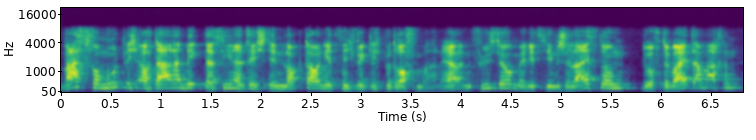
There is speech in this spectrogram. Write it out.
was vermutlich auch daran liegt, dass sie natürlich den Lockdown jetzt nicht wirklich betroffen waren. Ja, ein Physio, medizinische Leistung, durfte weitermachen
